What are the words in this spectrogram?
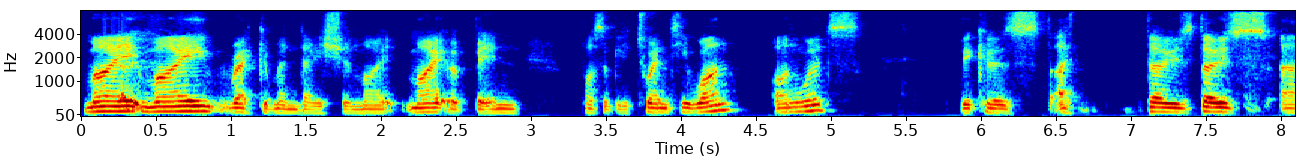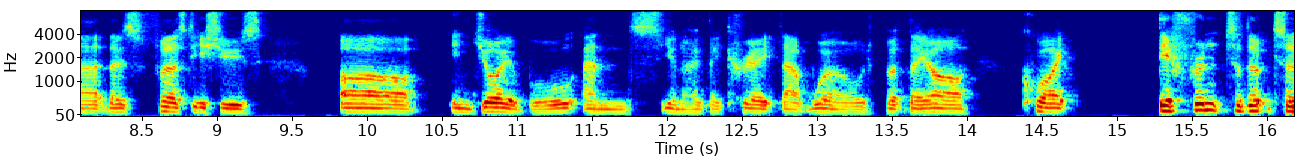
My my recommendation might might have been possibly twenty one onwards, because I, those those uh, those first issues are enjoyable and you know they create that world, but they are quite different to the to,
